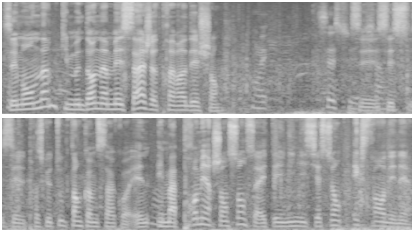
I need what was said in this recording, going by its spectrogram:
c'est mon âme qui me donne un message à travers des chants. c'est sûr. C'est, ça. c'est- c'est presque tout le temps comme ça, quoi. Et, et ma première chanson, ça a été une initiation extraordinaire.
